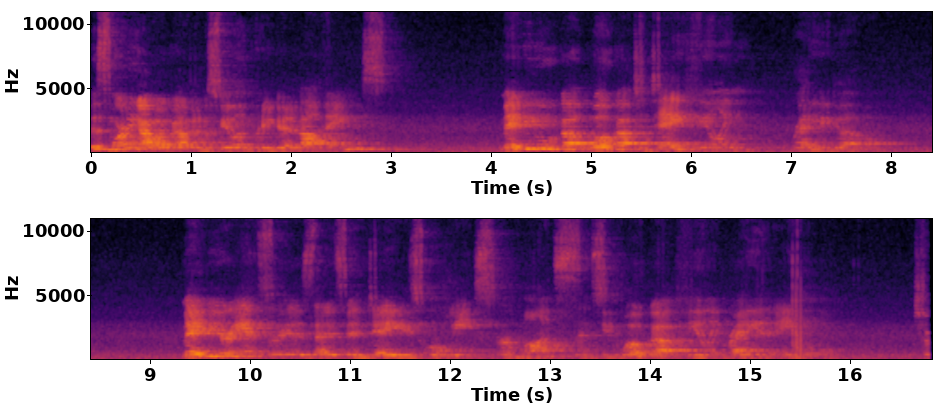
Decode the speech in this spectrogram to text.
this morning I woke up and was feeling pretty good about things. Maybe you woke up, woke up today feeling ready to go. Maybe your answer is that it's been days or weeks or months since you woke up feeling ready and able to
